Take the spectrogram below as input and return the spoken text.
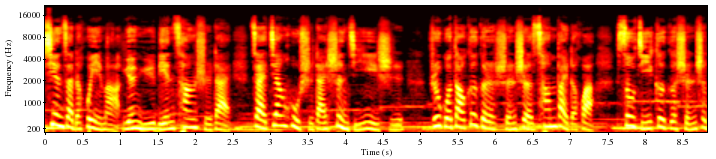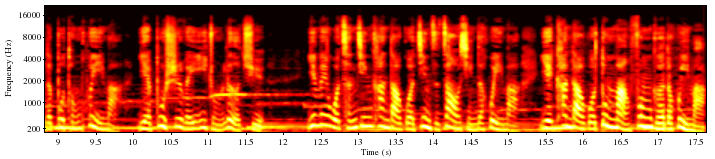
现在的绘马源于镰仓时代，在江户时代盛极一时。如果到各个神社参拜的话，搜集各个神社的不同绘马，也不失为一种乐趣。因为我曾经看到过镜子造型的绘马，也看到过动漫风格的绘马，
